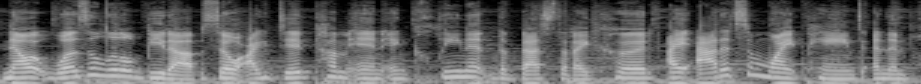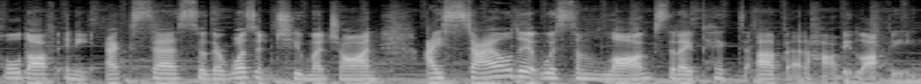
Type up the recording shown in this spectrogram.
Now it was a little beat up, so I did come in and clean it the best that I could. I added some white paint and then pulled off any excess so there wasn't too much on. I styled it with some logs that I picked up at Hobby Lobby.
